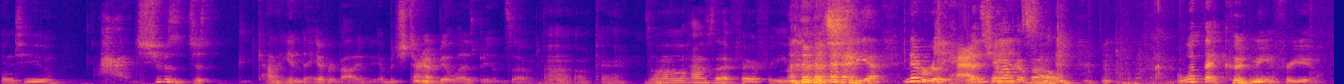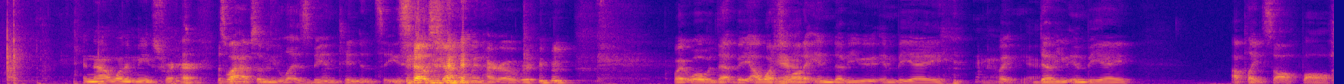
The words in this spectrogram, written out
Into you. she was just kind of into everybody, but she turned out to be a lesbian. So Oh, okay. Well, how's that fair for you? yeah, never really had Let's a chance. talk about what that could mean for you, and not what it means for her. That's why I have so many lesbian tendencies. I was trying to win her over. Wait, what would that be? I watched a lot of NWNBA. Wait, Yeah. WNBA. I played softball.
